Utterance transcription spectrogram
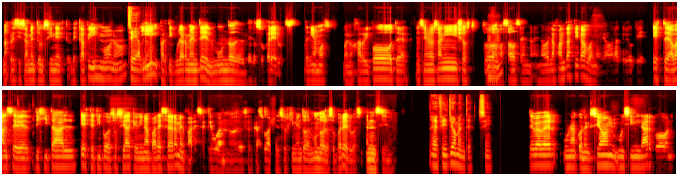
más precisamente un cine de escapismo, ¿no? Sí, y particularmente el mundo de, los superhéroes. Teníamos, bueno, Harry Potter, El Señor de los Anillos, todos basados en, novelas fantásticas, bueno, y ahora creo que este avance digital, este tipo de sociedad que viene a aparecer, me parece que, bueno, no debe ser casual el surgimiento del mundo de los superhéroes en el cine. Definitivamente, sí. Debe haber una conexión muy similar con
